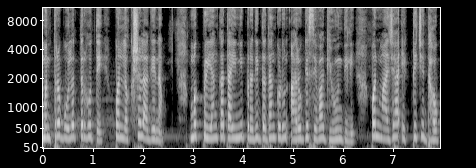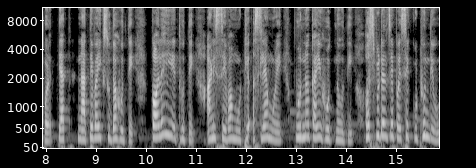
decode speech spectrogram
मंत्र बोलत तर होते पण लक्ष लागेना. मग प्रियांका ताईंनी प्रदीप दादांकडून आरोग्य सेवा घेऊन दिली. पण माझ्या एकटीची धावपळ त्यात नातेवाईक सुद्धा होते. कॉलही येत होते आणि सेवा मोठी असल्यामुळे पूर्ण काही होत नव्हती. हॉस्पिटलचे पैसे कुठून देऊ?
